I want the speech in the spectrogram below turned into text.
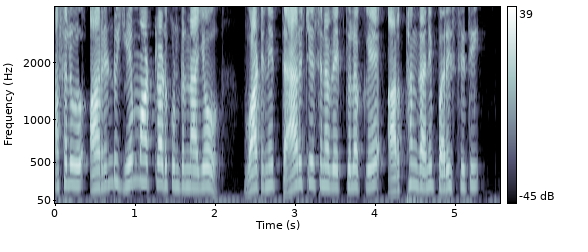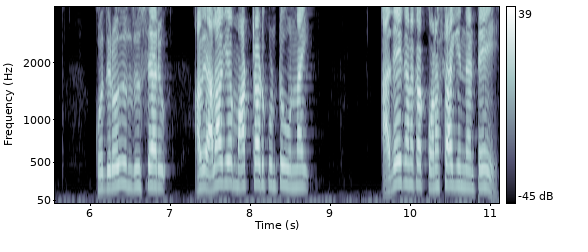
అసలు ఆ రెండు ఏం మాట్లాడుకుంటున్నాయో వాటిని తయారు చేసిన వ్యక్తులకే అర్థం కాని పరిస్థితి. కొద్ది రోజులు చూశారు. అవి అలాగే మాట్లాడుకుంటూ ఉన్నాయి. అదే గనక కొనసాగిందంటే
